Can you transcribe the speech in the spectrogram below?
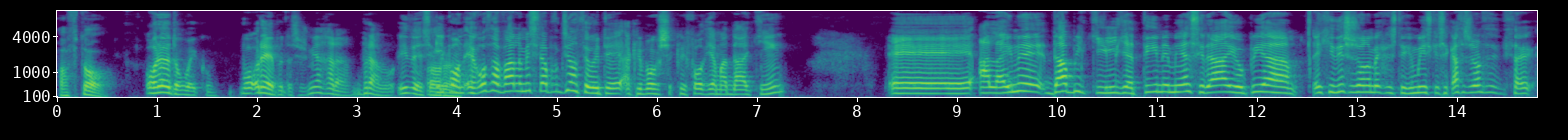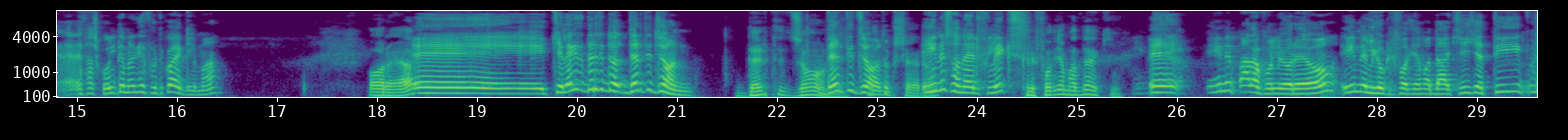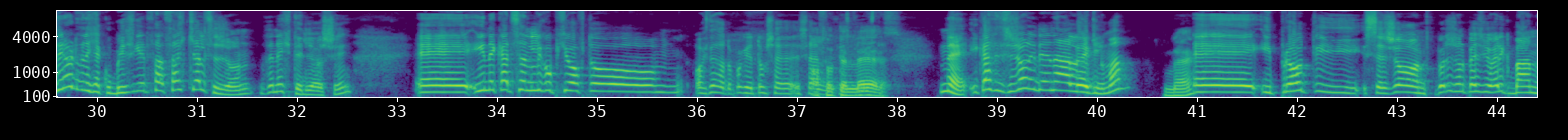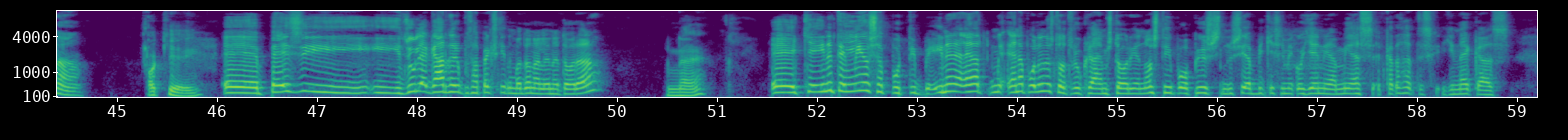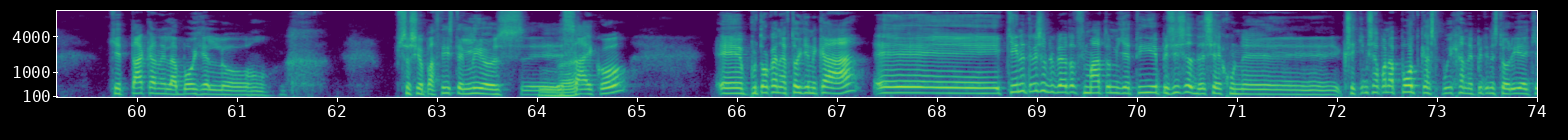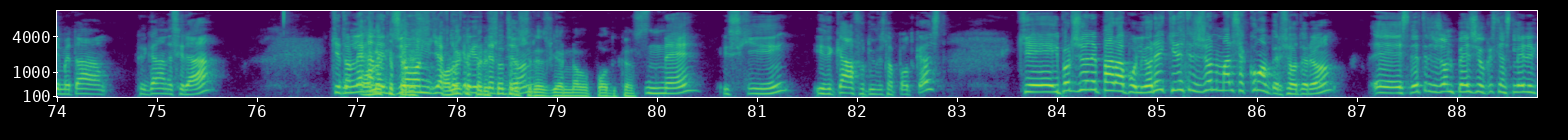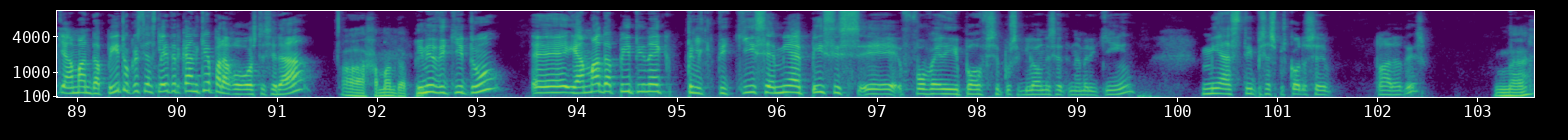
Αυτό. Ωραίο το Waco. Ωραία περίπτωση, μια χαρά. Μπράβο, είδες. Ωραία. Λοιπόν, εγώ θα βάλω μια σειρά που δεν ξέρω αν θεωρείται ακριβώς κρυφό διαμαντάκι. Ε, αλλά είναι double kill γιατί είναι μια σειρά η οποία έχει δύο σεζόν μέχρι στιγμής και σε κάθε σεζόν θα, θα, θα ασχολείται με ένα διαφορετικό έγκλημα. Ωραία. Ε, και λέγεται Dirty, Dirty John. Dirty John. Dirty John. Δεν το ξέρω. Είναι στο Netflix. Κρυφό διαμαντάκι. Ε, είναι πάρα πολύ ωραίο. Είναι λίγο κρυφό διαμαντάκι γιατί δεν είναι ότι δεν έχει ακουμπήσει γιατί θα, θα έχει και άλλη σεζόν. Δεν έχει τελειώσει. Ε, είναι κάτι σαν λίγο πιο αυτό. Όχι, δεν θα το πω γιατί το έχω σε, σε άλλη Αυτοτελές. Λίστα. Ναι, η κάθε σεζόν είναι ένα άλλο έγκλημα. Ναι. Ε, η πρώτη σεζόν, την πρώτη σεζόν παίζει ο Eric Bana. Οκ. Ε, παίζει η Julia Garner που θα παίξει και την Madonna λένε τώρα. Ναι. Ε, και είναι τελείως από την. Είναι ένα, ένα πολύ γνωστό true crime story ενός τύπου ο οποίος στην ουσία μπήκε σε μια οικογένεια μιας ευκατάστατης γυναίκας και τα έκανε λαμπόγελο σοσιοπαθής τελείως ε, Ναι. psycho. Ε, που το έκανε αυτό γενικά. Ε, και είναι τελείω από την πλευρά των θυμάτων γιατί οι επιζήσαντες έχουν. Ε, ξεκίνησε από ένα podcast που είχαν πει την ιστορία και μετά την κάνανε σειρά. Και τον λέγανε όλο και, John, περισ- γι' αυτό όλο και και λέγεται περισσότερες John. σειρές βγαίνουν από podcast. Ναι, ισχύει. Ειδικά αυτού του είδους τα podcast. Και η πρώτη σεζόν είναι πάρα πολύ ωραία και η δεύτερη σεζόν μου άρεσε ακόμα περισσότερο. Ε, στη δεύτερη σεζόν παίζει ο Christian Slater και η Amanda Pitt. Ο Christian Slater κάνει και παραγωγός στη σειρά. Α, χαμάντα πει. Είναι δική του. Ε, η Amanda Pitt είναι εκπληκτική σε μια επίσης ε, φοβερή υπόθεση που συγκλώνησε την Αμερική. Μια τύπησας που σκότωσε το άντρα της. Ναι.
